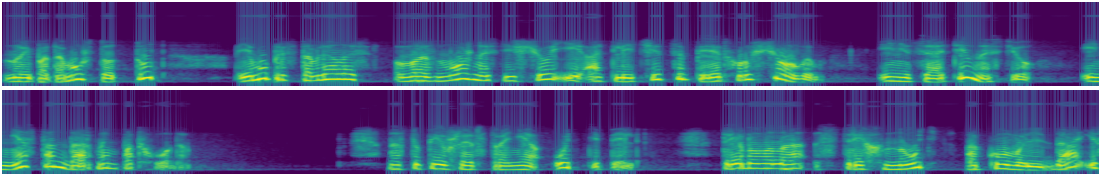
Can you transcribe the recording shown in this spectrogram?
но и потому, что тут – ему представлялась возможность еще и отличиться перед Хрущевым инициативностью и нестандартным подходом. Наступившая в стране оттепель требовала стряхнуть оковы льда из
